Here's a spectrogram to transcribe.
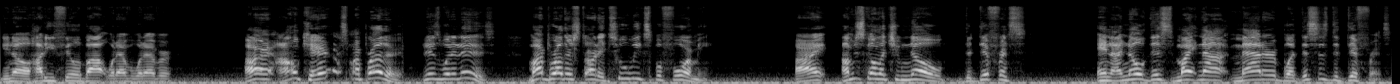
you know, how do you feel about whatever, whatever? All right, I don't care. That's my brother. It is what it is. My brother started two weeks before me. All right, I'm just gonna let you know the difference. And I know this might not matter, but this is the difference.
